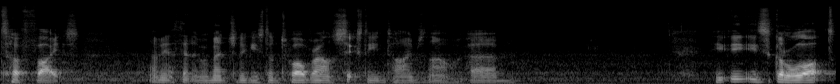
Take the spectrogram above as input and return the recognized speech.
tough fights. I mean, I think they were mentioning he's done 12 rounds 16 times now. Um, he, he's got a lot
